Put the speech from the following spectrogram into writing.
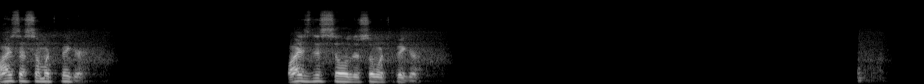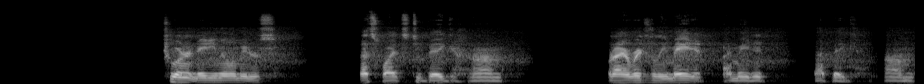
why is that so much bigger? Why is this cylinder so much bigger? Two hundred eighty millimeters. That's why it's too big. Um, when I originally made it, I made it that big. Um,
